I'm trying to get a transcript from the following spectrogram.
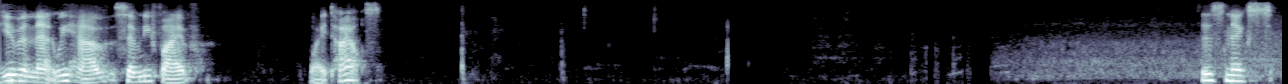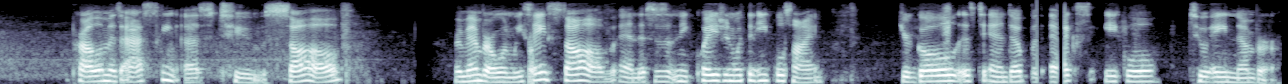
given that we have 75 white tiles. This next problem is asking us to solve. Remember, when we say solve, and this is an equation with an equal sign, your goal is to end up with x equal to a number.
